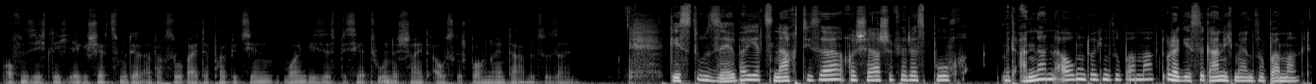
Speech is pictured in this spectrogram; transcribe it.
offensichtlich ihr Geschäftsmodell einfach so weiter praktizieren wollen, wie sie es bisher tun. Es scheint ausgesprochen rentabel zu sein. Gehst du selber jetzt nach dieser Recherche für das Buch mit anderen Augen durch den Supermarkt oder gehst du gar nicht mehr in den Supermarkt?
